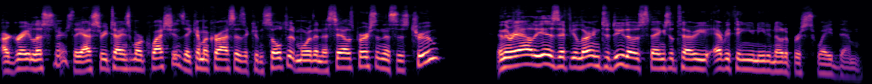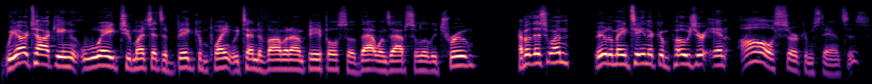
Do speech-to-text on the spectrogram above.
are great listeners. They ask three times more questions. They come across as a consultant more than a salesperson. This is true. And the reality is, if you learn to do those things, they'll tell you everything you need to know to persuade them. We are talking way too much. That's a big complaint. We tend to vomit on people, so that one's absolutely true. How about this one? They're able to maintain their composure in all circumstances.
